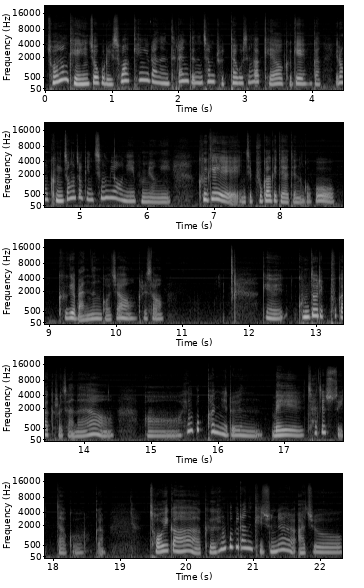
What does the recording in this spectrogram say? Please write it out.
저는 개인적으로 이 소확행이라는 트렌드는 참 좋다고 생각해요. 그게 그러니까 이런 긍정적인 측면이 분명히 그게 이제 부각이 돼야 되는 거고 그게 맞는 거죠. 그래서 곰돌이 푸가 그러잖아요. 어, 행복한 일은 매일 찾을 수 있다고. 그러니까 저희가 그 행복이라는 기준을 아주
